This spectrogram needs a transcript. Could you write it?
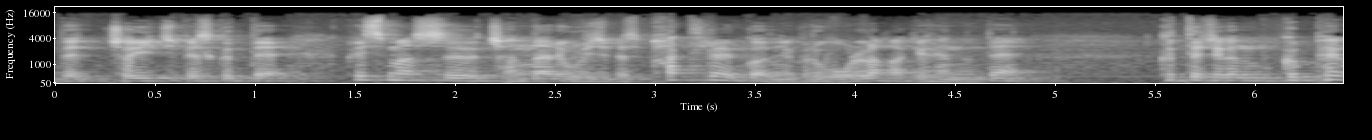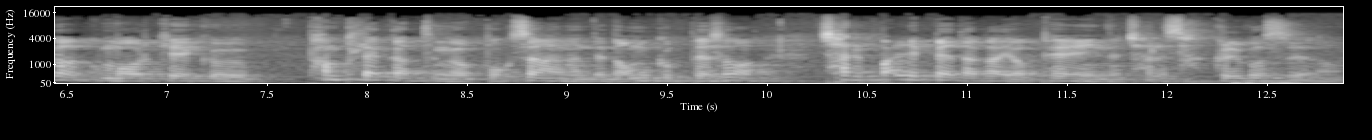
근데 저희 집에서 그때 크리스마스 전날에 우리 집에서 파티를 했거든요. 그리고 올라가기로 했는데 그때 제가 급해갖고 뭐 이렇게 그 팜플렛 같은 거 복사하는데 너무 급해서 차를 빨리 빼다가 옆에 있는 차를 싹 긁었어요.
